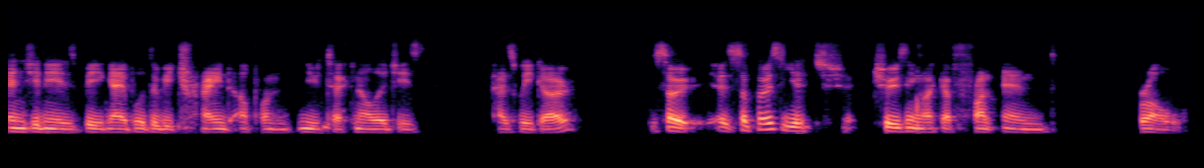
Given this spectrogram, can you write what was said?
engineers being able to be trained up on new technologies as we go. So suppose you're ch- choosing like a front end role.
